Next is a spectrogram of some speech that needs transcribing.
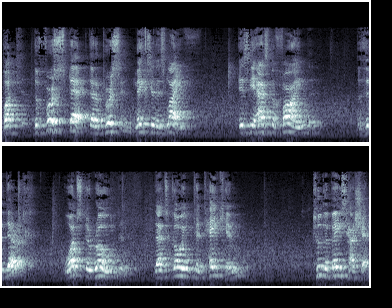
But the first step that a person makes in his life is he has to find the derech. What's the road that's going to take him to the base Hashem?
